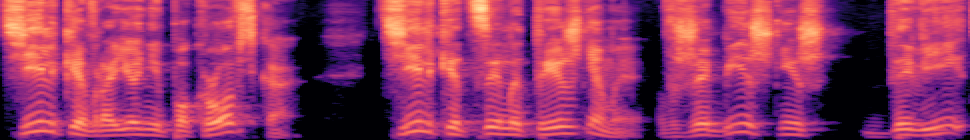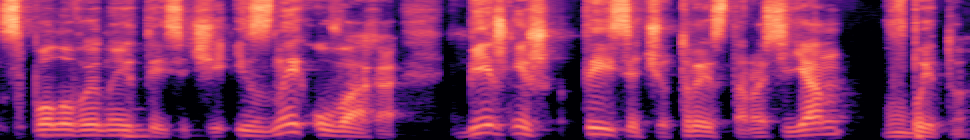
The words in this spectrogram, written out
тільки в районі Покровська. Тільки цими тижнями вже більш ніж дві з половиною тисячі. Із них увага більш ніж 1300 росіян вбито.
